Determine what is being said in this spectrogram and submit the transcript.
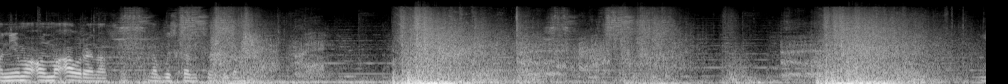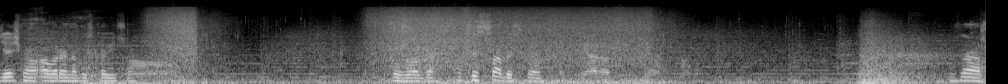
On nie ma, on ma aurę na, na błyskawicę chyba. Gdzieś miał aurę na błyskawicę. Uwaga. No to jest słaby nie. Znasz,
